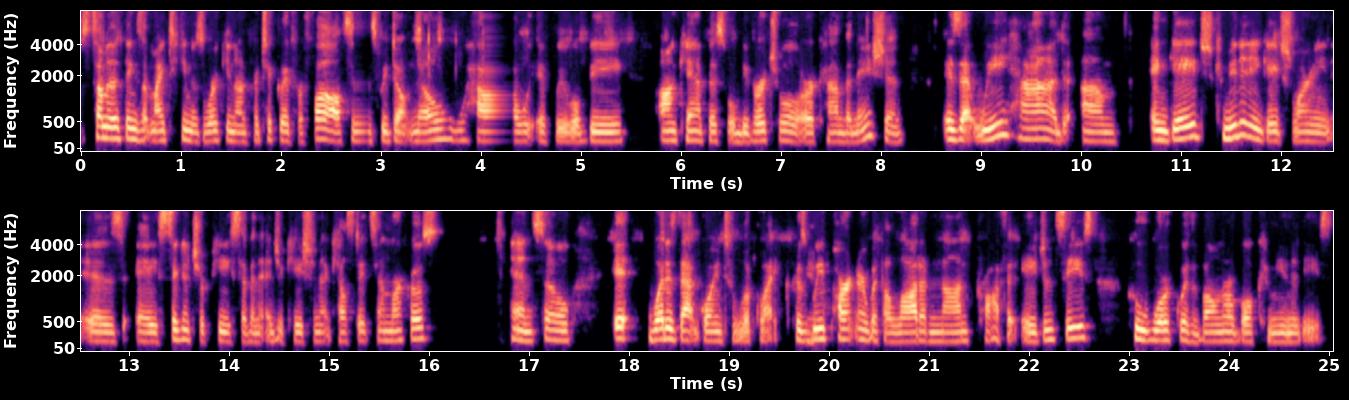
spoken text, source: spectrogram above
some of the things that my team is working on, particularly for fall, since we don't know how if we will be on campus, will be virtual or a combination, is that we had um, engaged community engaged learning is a signature piece of an education at Cal State San Marcos, and so it what is that going to look like? Because yeah. we partner with a lot of nonprofit agencies who work with vulnerable communities.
